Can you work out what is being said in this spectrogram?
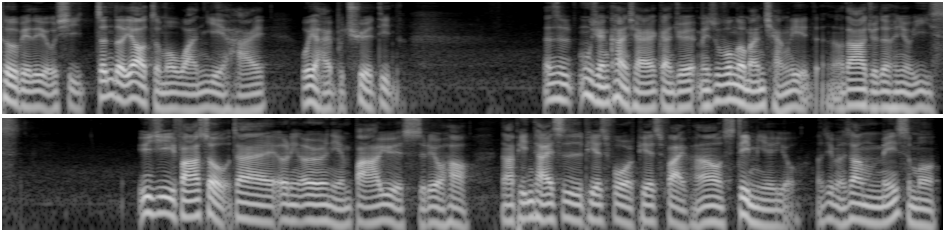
特别的游戏，真的要怎么玩也还，我也还不确定。但是目前看起来，感觉美术风格蛮强烈的，然后大家觉得很有意思。预计发售在二零二二年八月十六号，那平台是 PS4、PS5，然后 Steam 也有。那基本上没什么，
